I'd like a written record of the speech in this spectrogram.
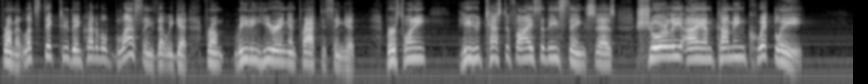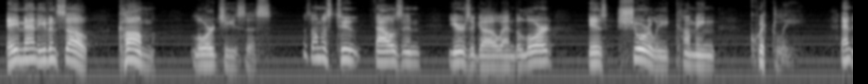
from it? Let's stick to the incredible blessings that we get from reading, hearing, and practicing it. Verse 20 He who testifies to these things says, Surely I am coming quickly. Amen. Even so, come, Lord Jesus. It's almost too Thousand years ago, and the Lord is surely coming quickly. And,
